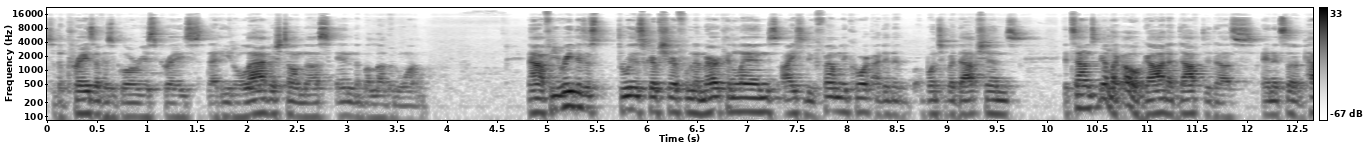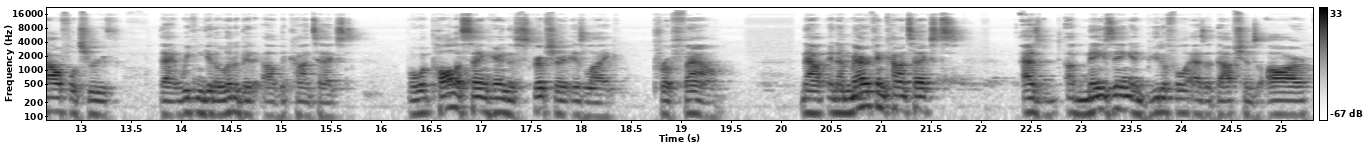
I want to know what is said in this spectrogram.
to the praise of his glorious grace that he lavished on us in the beloved one. Now, if you read this through the scripture from an American lens, I used to do family court, I did a bunch of adoptions. It sounds good, like, oh, God adopted us. And it's a powerful truth that we can get a little bit of the context. But what Paul is saying here in the scripture is like profound. Now, in American contexts, as amazing and beautiful as adoptions are,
